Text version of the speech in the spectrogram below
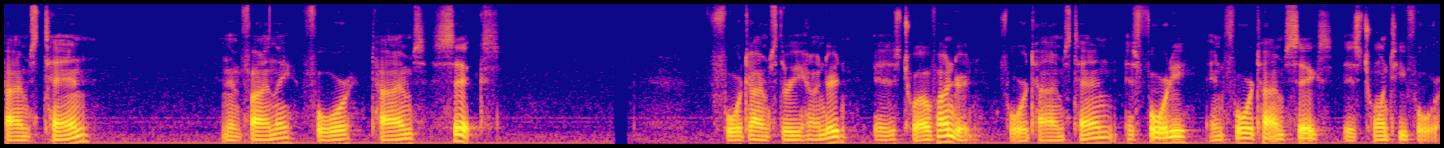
times 10, and then finally 4 times 6. 4 times 300 is 1200. 4 times 10 is 40, and 4 times 6 is 24.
